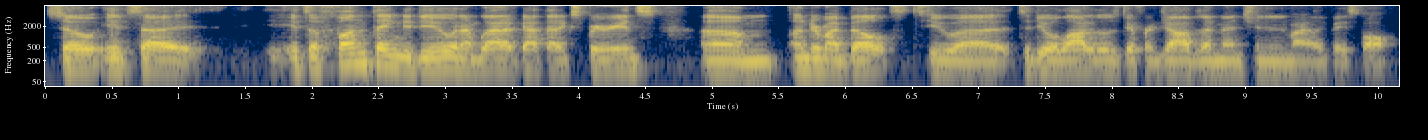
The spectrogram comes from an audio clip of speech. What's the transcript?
So it's a it's a fun thing to do, and I'm glad I've got that experience um, under my belt to uh, to do a lot of those different jobs I mentioned in minor league baseball.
